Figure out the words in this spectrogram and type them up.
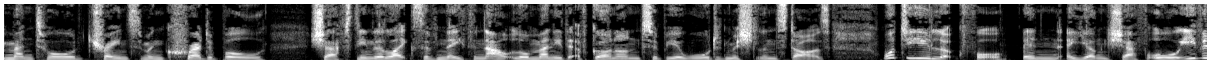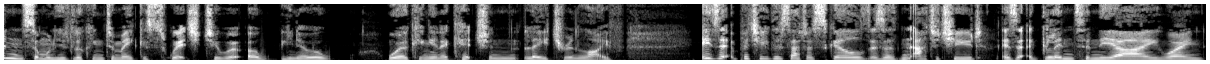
mentored, trained some incredible chefs, you know, the likes of Nathan Outlaw, many that have gone on to be awarded Michelin stars. What do you look for in a young chef, or even someone who's looking to make a switch to a, a you know, a working in a kitchen later in life. Is it a particular set of skills? Is it an attitude? Is it a glint in the eye, Wayne?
